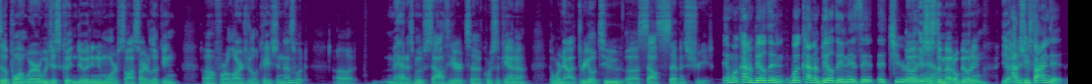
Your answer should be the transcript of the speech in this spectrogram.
to the point where we just couldn't do it anymore. So I started looking uh, for a larger location. Mm. That's what uh, had us move south here to Corsicana, and we're now at 302 uh, South Seventh Street. And what kind of building? What kind of building is it that you're Uh, in it's just a metal building. Yep, How did you just- find it?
